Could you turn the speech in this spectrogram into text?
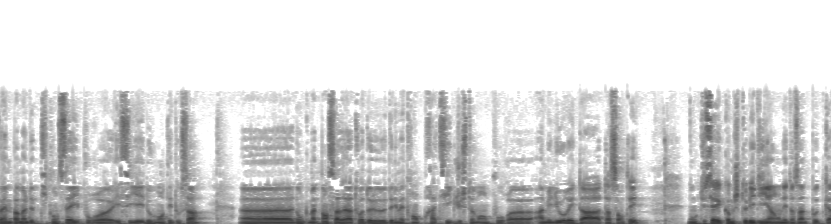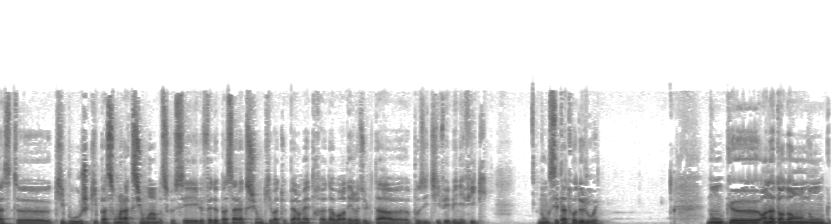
quand même pas mal de petits conseils pour essayer d'augmenter tout ça. Euh, donc maintenant, c'est à toi de, les mettre en pratique justement pour euh, améliorer ta, santé. Donc tu sais, comme je te l'ai dit, hein, on est dans un podcast euh, qui bouge, qui passons à l'action, hein, parce que c'est le fait de passer à l'action qui va te permettre d'avoir des résultats positifs et bénéfiques. Donc c'est à toi de jouer. Donc en attendant, donc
